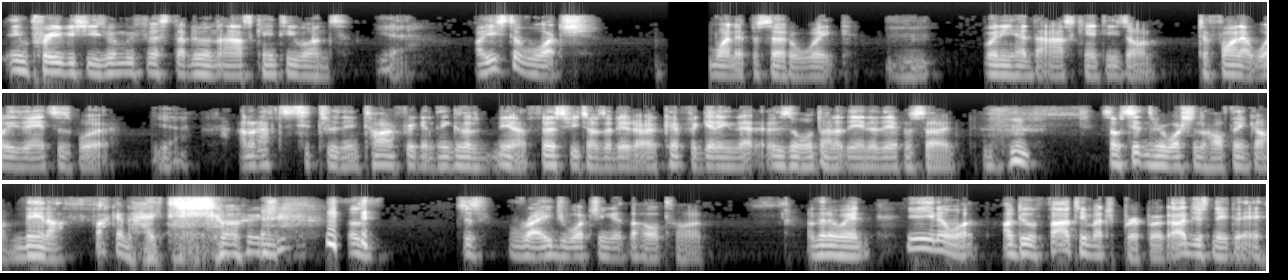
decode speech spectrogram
in previous years when we first started doing the Ask Kenty ones, yeah, I used to watch one episode a week hmm when he had the Ask Kentys on to find out what his answers were. yeah, And I'd have to sit through the entire freaking thing because, you know, first few times I did, it, I kept forgetting that it was all done at the end of the episode. So I'm sitting through watching the whole thing, going, man, I fucking hate this show. I was just rage watching it the whole time. And then I went, yeah, you know what? I do far too much prep work. I just need to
